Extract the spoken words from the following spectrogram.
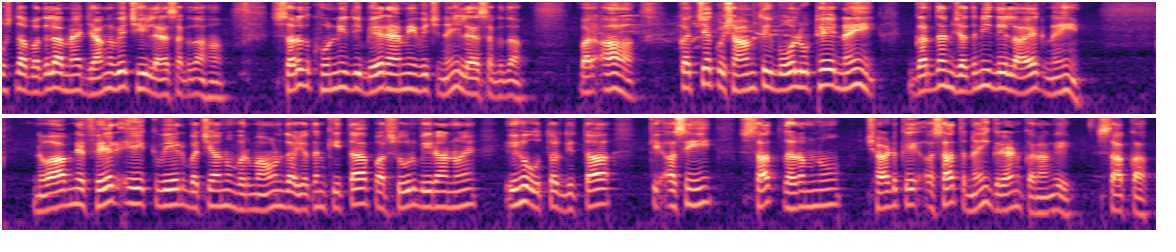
ਉਸ ਦਾ ਬਦਲਾ ਮੈਂ ਜੰਗ ਵਿੱਚ ਹੀ ਲੈ ਸਕਦਾ ਹਾਂ। ਸਰਦ ਖੂਨੀ ਦੀ ਬੇਰਹਿਮੀ ਵਿੱਚ ਨਹੀਂ ਲੈ ਸਕਦਾ। ਪਰ ਆਹ, ਕੱਚੇ ਕੁਸ਼ਾਮਤੀ ਬੋਲ ਉਠੇ ਨਹੀਂ, ਗਰਦਨ ਜਦਨੀ ਦੇ ਲਾਇਕ ਨਹੀਂ। ਨਵਾਬ ਨੇ ਫਿਰ ਇੱਕ ਵੇਰ ਬੱਚਿਆਂ ਨੂੰ ਭਰਮਾਉਣ ਦਾ ਯਤਨ ਕੀਤਾ, ਪਰ ਸੂਰਬੀਰਾਂ ਨੇ ਇਹੋ ਉੱਤਰ ਦਿੱਤਾ ਕਿ ਅਸੀਂ ਸਤ ਧਰਮ ਨੂੰ ਛੱਡ ਕੇ ਅਸਤ ਨਹੀਂ ਗ੍ਰਹਿਣ ਕਰਾਂਗੇ। ਸਾਕਾ।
